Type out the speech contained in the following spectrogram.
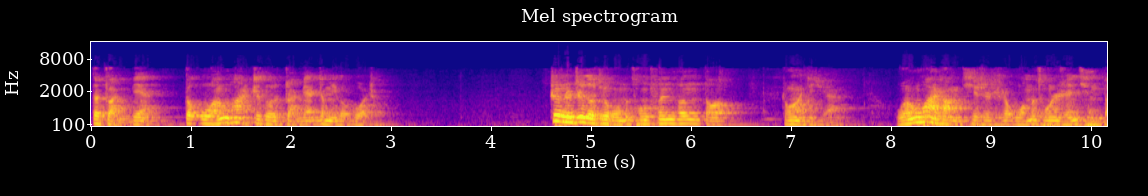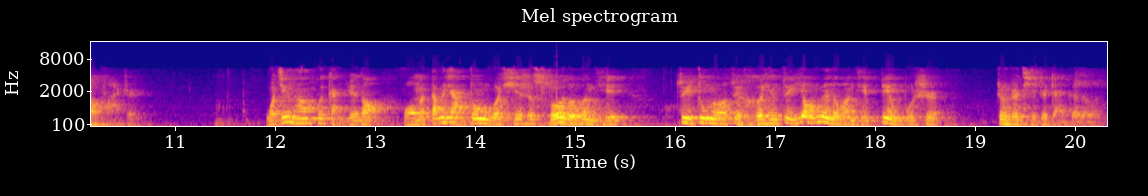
的转变到文化制度的转变这么一个过程。政治制度就是我们从分封到中央集权，文化上其实是我们从人情到法治。我经常会感觉到，我们当下中国其实所有的问题，最重要、最核心、最要命的问题，并不是政治体制改革的问题，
